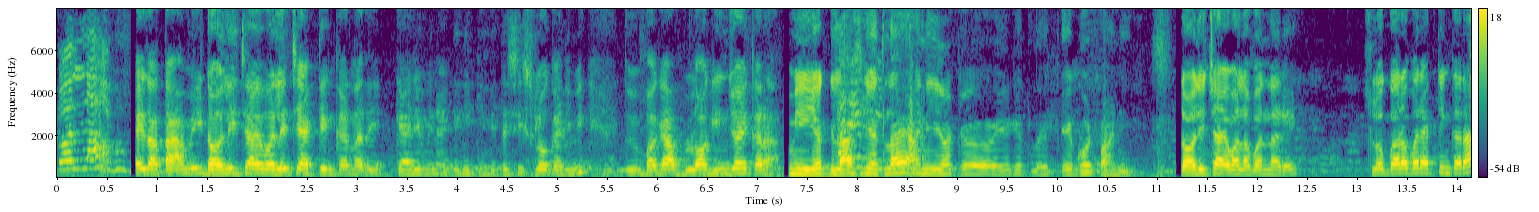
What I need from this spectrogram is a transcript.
डॉल्ला. Guys, आता आम्ही डॉली चायवाल्याची ऍक्टिंग करणार आहे. कॅरी मी नाही केली केली तशी श्लोकाने मी. तुम्ही बघा ब्लॉग एन्जॉय करा. मी एक ग्लास घेतलाय आणि एक हे घेतलंय एक घोट पाणी. डॉली चायवाला बनणार आहे. श्लोक बरोबर ऍक्टिंग करा.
